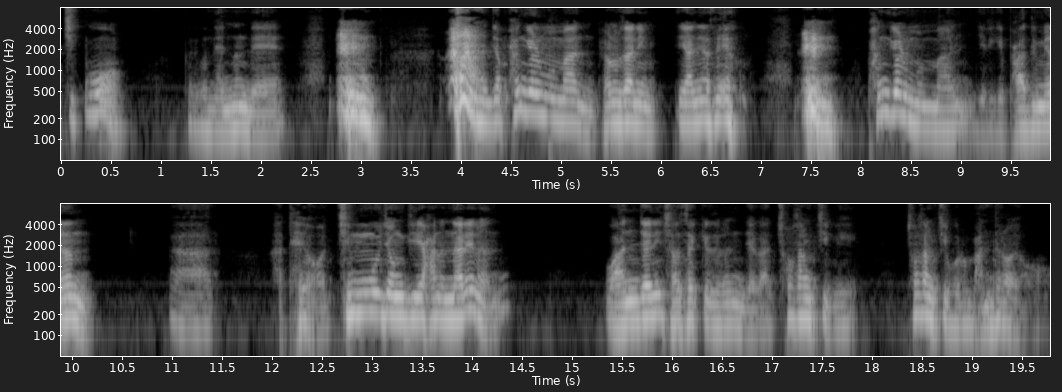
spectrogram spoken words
찍고 그리고 냈는데 이제 판결문만 변호사님 예 안녕하세요. 판결문만 이렇게 받으면 아, 아, 돼요. 직무정지 하는 날에는 완전히 저 새끼들은 제가 초상집이 초상집으로 만들어요.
